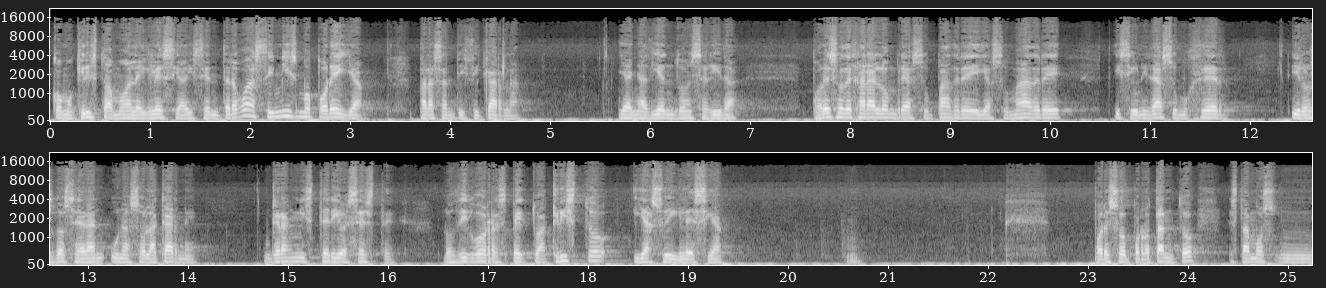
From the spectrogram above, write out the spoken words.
como Cristo amó a la iglesia y se entregó a sí mismo por ella para santificarla. Y añadiendo enseguida, por eso dejará el hombre a su padre y a su madre y se unirá a su mujer y los dos se harán una sola carne. Gran misterio es este. Lo digo respecto a Cristo y a su iglesia. Por eso, por lo tanto, estamos mm,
